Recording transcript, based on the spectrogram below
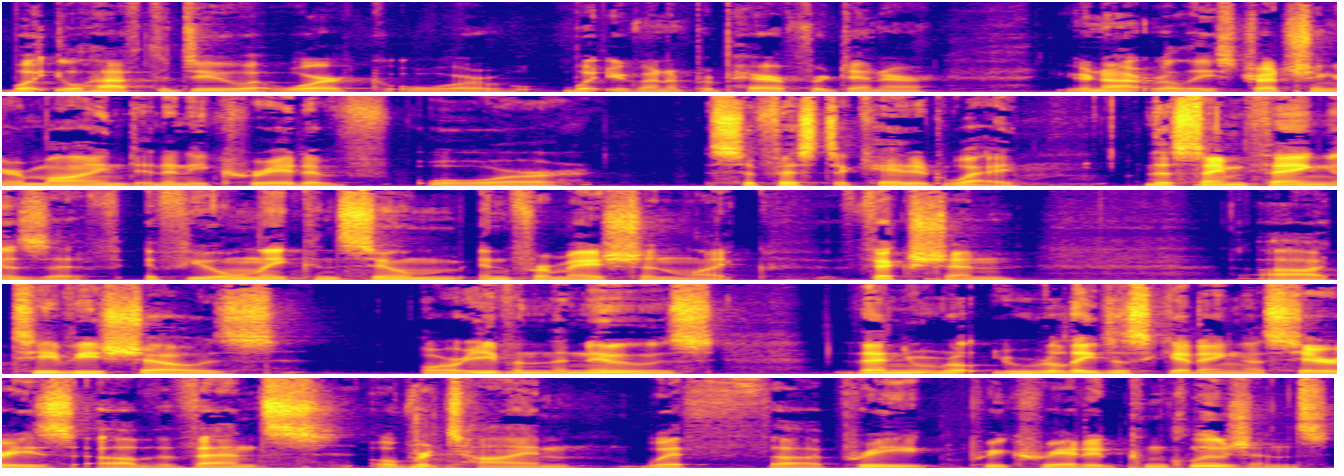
what you'll have to do at work or what you're going to prepare for dinner, you're not really stretching your mind in any creative or sophisticated way. The same thing is if, if you only consume information like fiction, uh, TV shows, or even the news, then you're really just getting a series of events over time with uh, pre pre created conclusions.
